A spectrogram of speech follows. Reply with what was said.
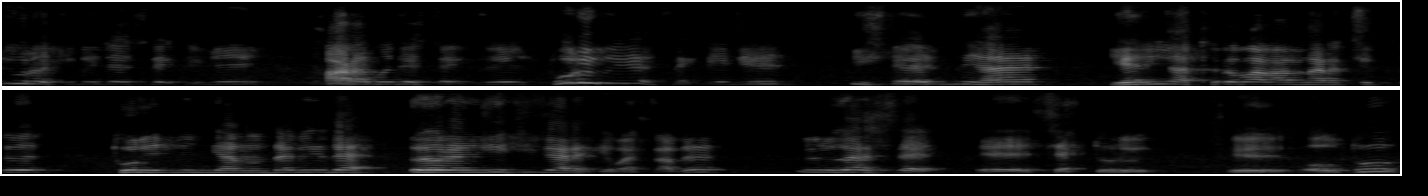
üretimi destekleyeceğiz, tarımı destekleyeceğiz, turizmi destekleyeceğiz. İşte nihayet yeni yatırım alanları çıktı. Turizmin yanında bir de öğrenci ticareti başladı. Üniversite e, sektörü e, oldu.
